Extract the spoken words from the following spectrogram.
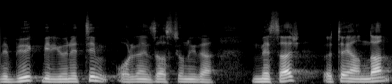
ve büyük bir yönetim organizasyonuyla mesaj. Öte yandan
